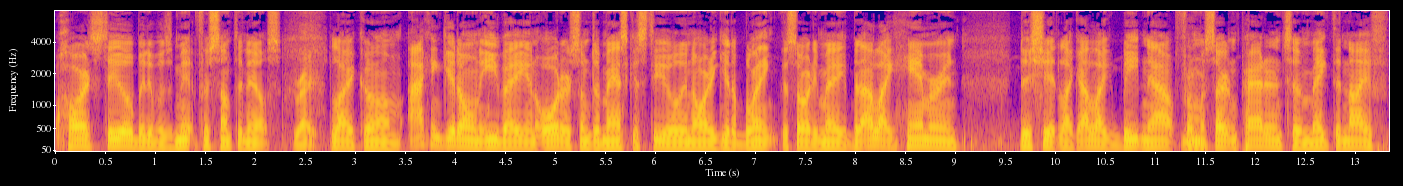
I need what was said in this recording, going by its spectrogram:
hard steel, but it was meant for something else. Right. Like um, I can get on eBay and order some Damascus steel and already get a blank that's already made. But I like hammering this shit. Like I like beating out from a certain pattern to make the knife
